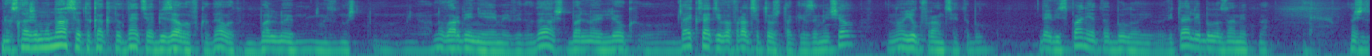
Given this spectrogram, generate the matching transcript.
Но, скажем, у нас это как-то, знаете, обязаловка, да, вот больной, значит, ну, в Армении я имею в виду, да, что больной лег. Да, и, кстати, во Франции тоже так я замечал, но юг Франции это был. Да, и в Испании это было, и в Италии было заметно. Значит,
